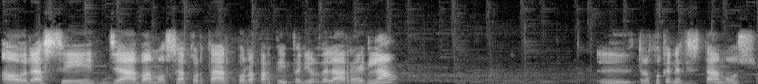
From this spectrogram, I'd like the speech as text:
Ahora sí, ya vamos a cortar por la parte inferior de la regla el trozo que necesitamos.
